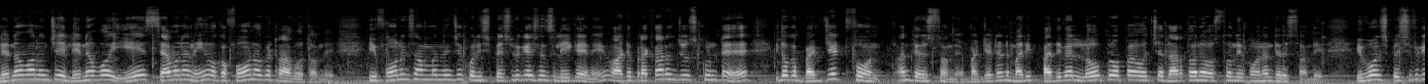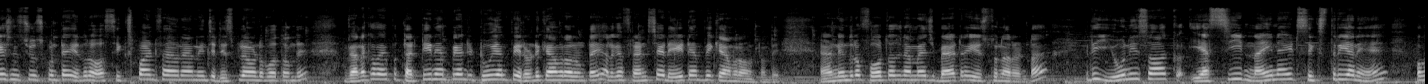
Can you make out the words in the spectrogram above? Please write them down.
లెనోవో నుంచి లెనోవో ఏ సెవెన్ అని ఒక ఫోన్ ఒకటి రాబోతుంది. ఈ ఫోన్కి సంబంధించి కొన్ని స్పెసిఫికేషన్స్ లీక్ అయినాయి. వాటి ప్రకారం చూసుకుంటే ఇది ఒక బడ్జెట్ ఫోన్ అని తెలుస్తుంది. బడ్జెట్ అంటే మరి పదివేల లో రూపాయలు వచ్చే ధరతోనే వస్తుంది ఈ ఫోన్ అని తెలుస్తుంది. ఈ ఫోన్ స్పెసిఫికేషన్స్ చూసుకుంటే ఇందులో six point five nine inch display ఉండబోతుంది. వెనక వైపు thirteen MP and two MP రెండు కెమెరాలు ఉంటాయి. అలాగే front side eight MP camera ఉంటుంది. అండ్ ఇందులో ఫోర్ థౌజండ్ ఎంఏహెచ్ బ్యాటరీ ఇస్తున్నారంట. ఇది Unisoc SC nine eight six three అనే ఒక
